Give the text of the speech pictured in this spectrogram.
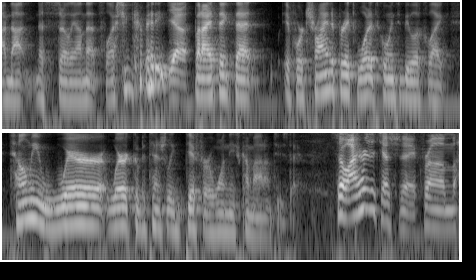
I'm not necessarily on that selection committee. Yeah. But I think that if we're trying to predict what it's going to be look like, tell me where where it could potentially differ when these come out on Tuesday. So I heard this yesterday from I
